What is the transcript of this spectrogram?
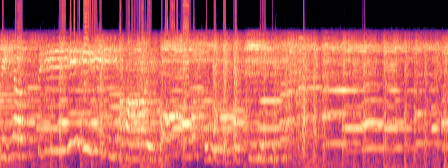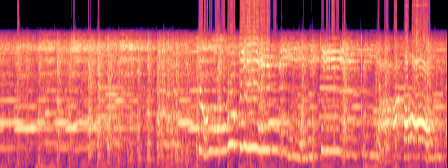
相思爱可诉 东西，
